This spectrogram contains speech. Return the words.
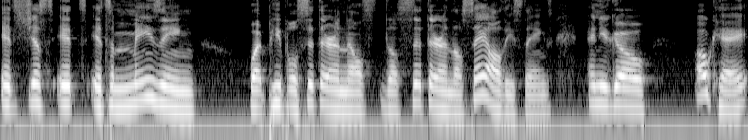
it's just it's it's amazing what people sit there and they'll they'll sit there and they'll say all these things and you go, "Okay,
